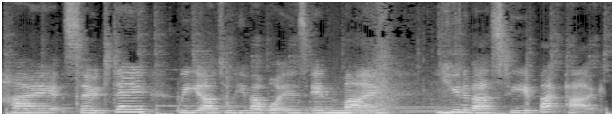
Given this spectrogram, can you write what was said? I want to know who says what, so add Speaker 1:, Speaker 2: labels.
Speaker 1: Hi, so today we are talking about what is in my university backpack.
